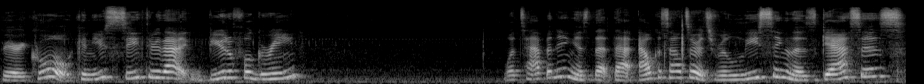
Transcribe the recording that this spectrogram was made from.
Very cool. Can you see through that beautiful green? What's happening is that that Alka-Seltzer, it's releasing those gases.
